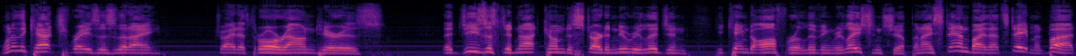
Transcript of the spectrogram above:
One of the catchphrases that I try to throw around here is that Jesus did not come to start a new religion, he came to offer a living relationship. And I stand by that statement, but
